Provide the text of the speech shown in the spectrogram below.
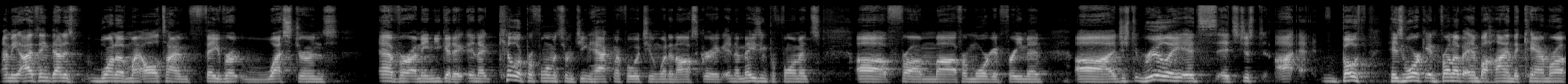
I mean, I think that is one of my all-time favorite westerns ever. I mean, you get a, in a killer performance from Gene Hackman for which he won an Oscar, an amazing performance uh, from uh, from Morgan Freeman. Uh, just really, it's it's just uh, both his work in front of and behind the camera,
